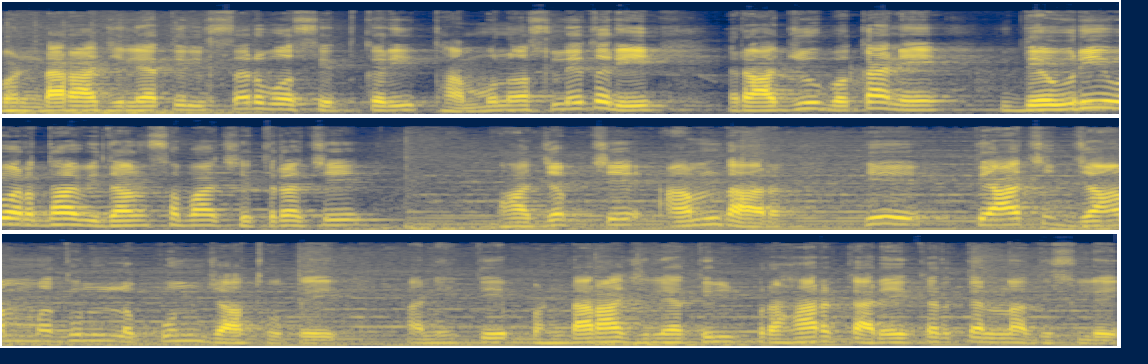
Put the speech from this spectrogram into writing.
भंडारा जिल्ह्यातील सर्व शेतकरी थांबून असले तरी राजू बकाने देवरी वर्धा विधानसभा क्षेत्राचे भाजपचे आमदार हे त्याच जाममधून लपून जात होते आणि ते भंडारा जिल्ह्यातील प्रहार कार्यकर्त्यांना दिसले.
